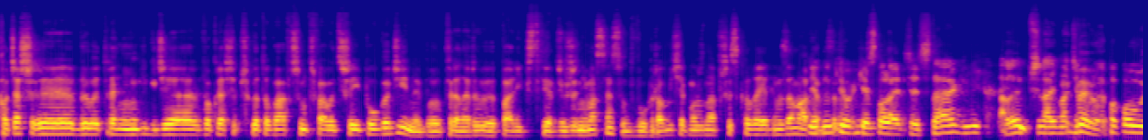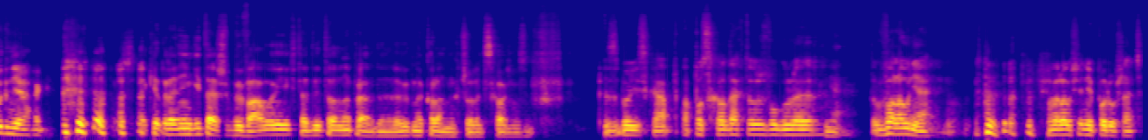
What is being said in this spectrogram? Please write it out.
Chociaż y, były treningi, gdzie w okresie przygotowawczym trwały 3,5 godziny, bo trener Palik stwierdził, że nie ma sensu dwóch robić, jak można wszystko za jednym zamachem Jednym piórkiem polecieć, tak? Ale przynajmniej macie Było. wolne popołudnie. Takie treningi też bywały i wtedy to naprawdę na kolanach człowiek schodził. Z boiska, a po schodach to już w ogóle Nie. To wolał nie. wolał się nie poruszać.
